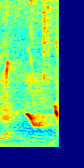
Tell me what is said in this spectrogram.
Yeah.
